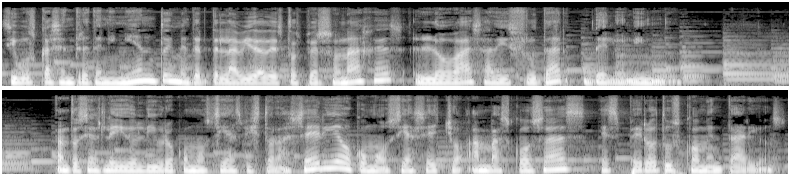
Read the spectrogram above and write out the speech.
Si buscas entretenimiento y meterte en la vida de estos personajes, lo vas a disfrutar de lo lindo. Tanto si has leído el libro como si has visto la serie o como si has hecho ambas cosas, espero tus comentarios.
